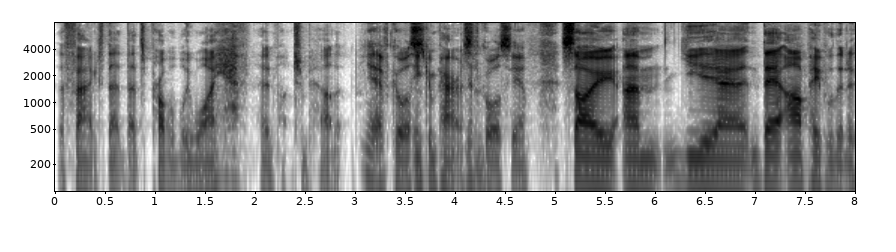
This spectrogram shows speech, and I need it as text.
the fact that that's probably why you haven't heard much about it. Yeah, of course. In comparison. Of course, yeah. So, um, yeah, there are people that are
